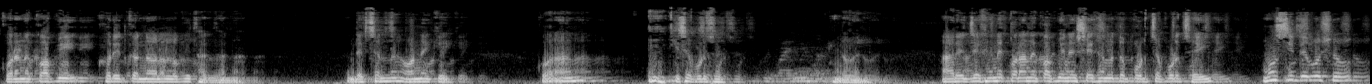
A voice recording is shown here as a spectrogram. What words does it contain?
কোরআনে কপি খরিদ করার লোকই থাকবে না। দেখছেন না অনেকে? কোরআন, কিসে পড়ছে? আর যেখানে কোরআনে কপি নেই, সেখানে তো পড়ছে, পড়ছেই। মসজিদে বসেও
